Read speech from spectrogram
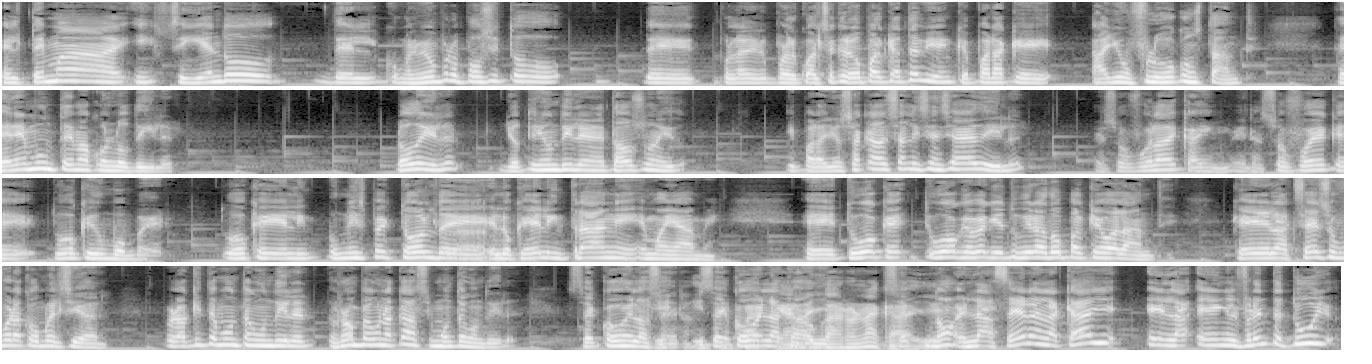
el tema, y siguiendo del, con el mismo propósito de, por, el cual se creó Parqueate Bien, que para que haya un flujo constante, tenemos un tema con los dealers. Los dealers, yo tenía un dealer en Estados Unidos y para yo sacar esa licencia de dealer, eso fue la de Caín, mira, eso fue que tuvo que ir un bombero tuvo que ir un inspector de lo que es el Intran en, Miami. Eh, tuvo, que, tuvo que ver que yo tuviera dos parques adelante, que el acceso fuera comercial. Pero aquí te montan un dealer, rompen una casa y montan un dealer. Se coge la acera, se coge en la calle. En la calle. no, en la acera, en la calle, en, la, en el frente tuyo.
